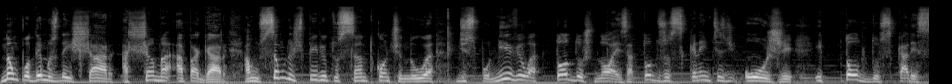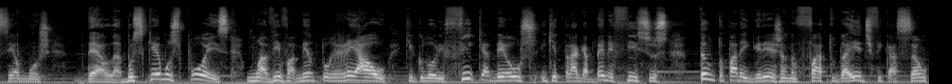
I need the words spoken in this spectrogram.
Não podemos deixar a chama apagar. A unção do Espírito Santo continua disponível a todos nós, a todos os crentes de hoje e todos carecemos dela. Busquemos, pois, um avivamento real que glorifique a Deus e que traga benefícios tanto para a igreja no fato da edificação,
